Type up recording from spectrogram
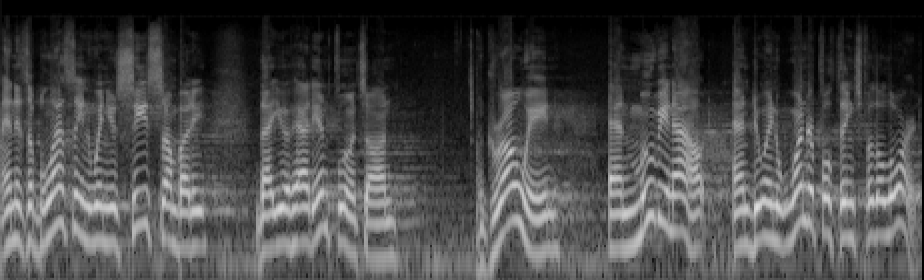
And it's a blessing when you see somebody that you have had influence on growing and moving out and doing wonderful things for the Lord.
